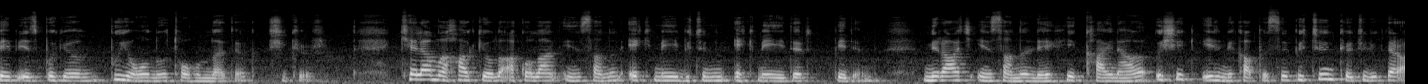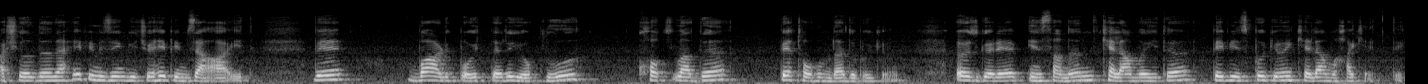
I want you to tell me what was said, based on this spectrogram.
Ve biz bugün bu yoğunluğu tohumladık şükür. Kelamı hak yolu ak olan insanın ekmeği bütünün ekmeğidir bilin. Miraç insanın levhi kaynağı, ışık ilmi kapısı, bütün kötülükler aşıldığında hepimizin gücü hepimize ait. Ve varlık boyutları yokluğu kodladı ve tohumladı bugün. Özgörev insanın kelamıydı ve biz bugün kelamı hak ettik.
